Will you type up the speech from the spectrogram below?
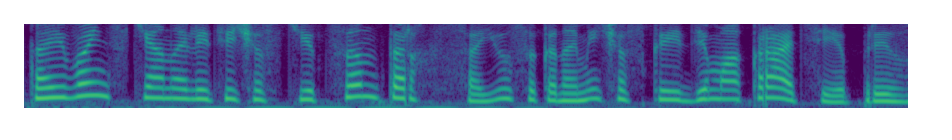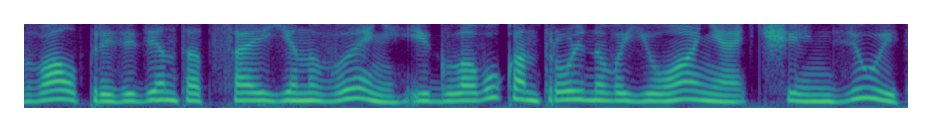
Тайваньский аналитический центр «Союз экономической демократии» призвал президента Цай Янвэнь и главу контрольного юаня Чэнь Дюй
